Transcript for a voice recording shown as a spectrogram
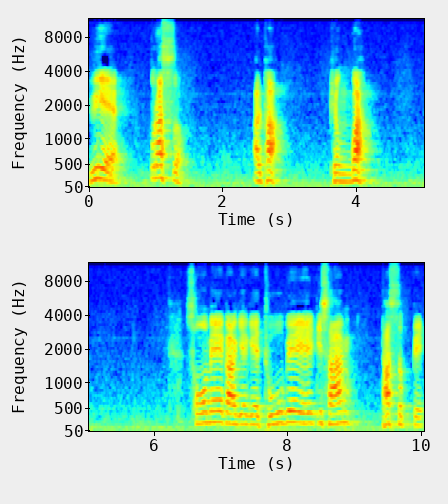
위에 플러스 알파 병과 소매 가격의 두배 이상 다섯 배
